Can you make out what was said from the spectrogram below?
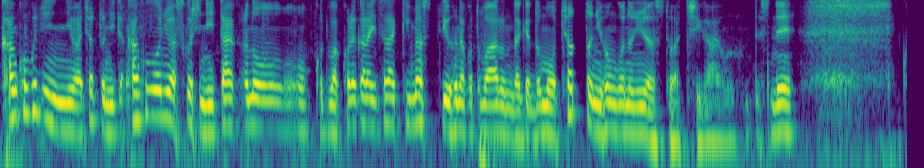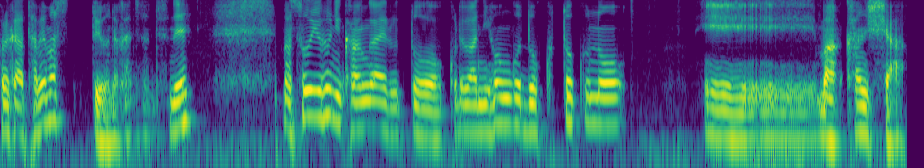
韓国人にはちょっと似た韓国語には少し似たあの言葉これからいただきますっていうふうな言葉あるんだけどもちょっと日本語のニュアンスとは違うんですね。これから食べますというような感じなんですね。まあ、そういうふうに考えるとこれは日本語独特の、えー、まあ感謝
